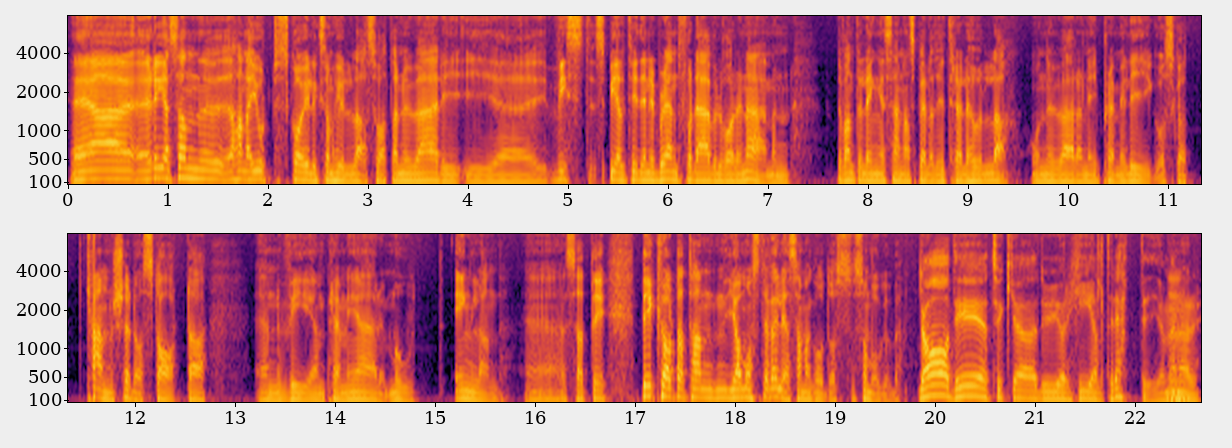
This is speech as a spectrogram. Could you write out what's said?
Eh, resan eh, han har gjort ska ju liksom hyllas, så att han nu är i, i eh, visst, speltiden i Brentford är väl vad den är, men det var inte länge sedan han spelade i Trellehulla och nu är han i Premier League och ska kanske då starta en VM-premiär mot England. Eh, så det, det, är klart att han, jag måste välja samma Ghoddos som vår gubbe. Ja, det tycker jag du gör helt rätt i. Jag mm. menar,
